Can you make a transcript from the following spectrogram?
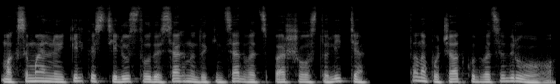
Максимальної кількості людство досягне до кінця 21 століття та на початку 22-го,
